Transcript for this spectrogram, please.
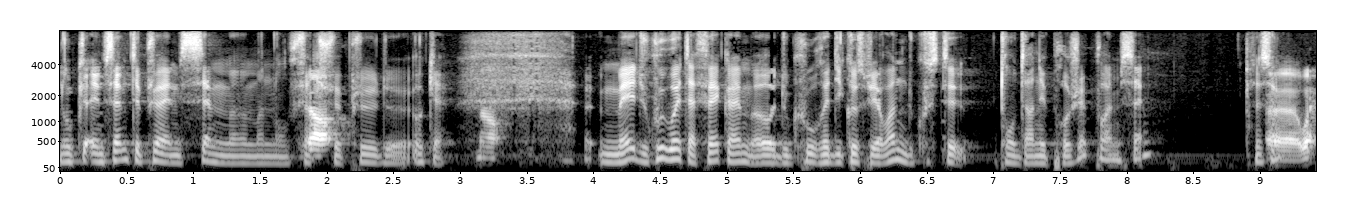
Donc MCM, t'es plus à MCM maintenant. Enfin, tu fais plus de. Ok. Non. Mais du coup, ouais, t'as fait quand même. du coup, Ready Cosplayer One, du coup, c'était ton dernier projet pour MCM C'est ça? Ouais,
